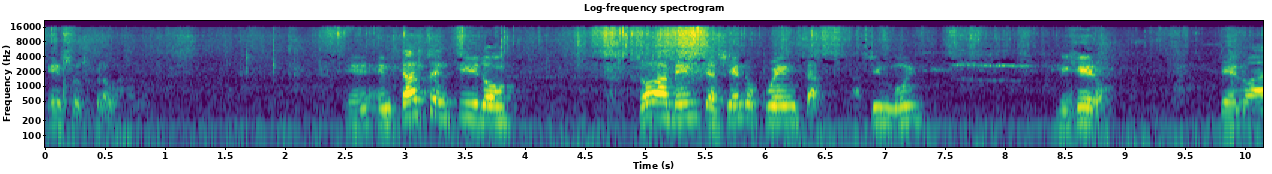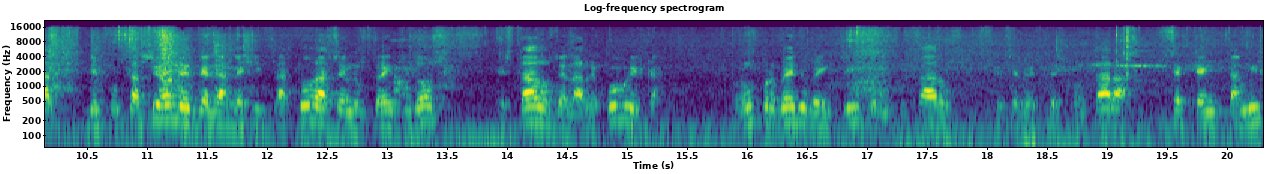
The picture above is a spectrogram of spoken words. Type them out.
esos trabajadores. En, en tal sentido, solamente haciendo cuentas, así muy ligero, de las diputaciones de las legislaturas en los 32 estados de la República, con un promedio de 25 diputados que se les descontara 70 mil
